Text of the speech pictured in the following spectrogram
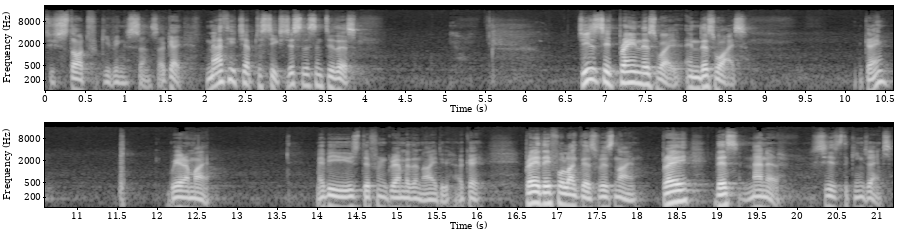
to start forgiving sins. Okay, Matthew chapter 6, just listen to this. Jesus said, Pray in this way, in this wise. Okay? Where am I? Maybe you use different grammar than I do. Okay. Pray therefore like this, verse 9. Pray this manner, says the King James.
